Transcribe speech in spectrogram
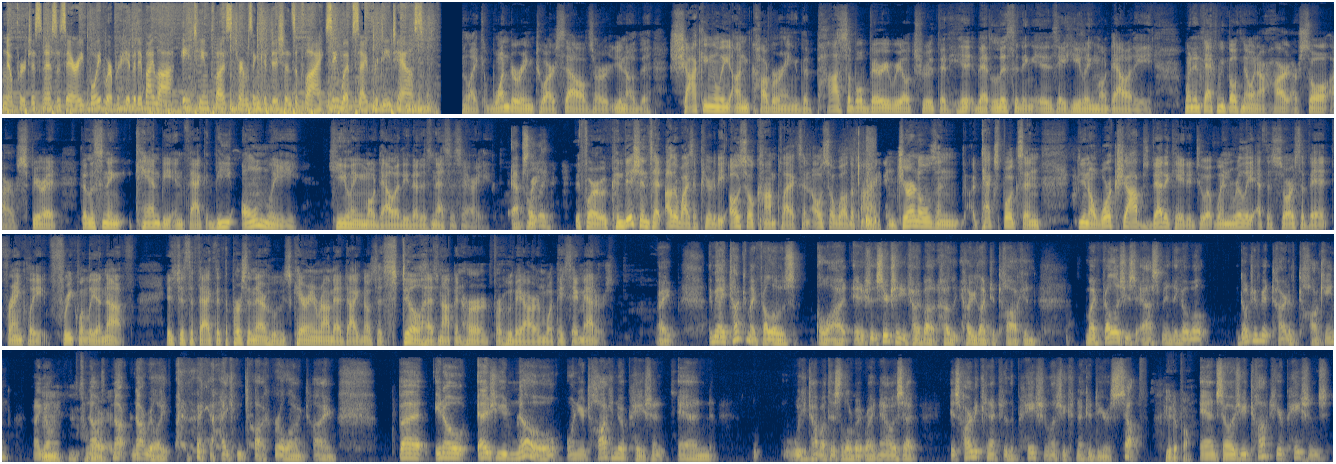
No purchase necessary. Void where prohibited by law. 18 plus terms and conditions apply. See website for details. Like wondering to ourselves, or, you know, the shockingly uncovering the possible, very real truth that, hit, that listening is a healing modality. When in fact, we both know in our heart, our soul, our spirit, that listening can be, in fact, the only healing modality that is necessary. Absolutely. For, conditions that otherwise appear to be oh so complex and oh so well defined in journals and uh, textbooks and you know workshops dedicated to it when really at the source of it frankly frequently enough is just the fact that the person there who's carrying around that diagnosis still has not been heard for who they are and what they say matters. Right. I mean i talk to my fellows a lot and it's, it's interesting you talk about how, how you like to talk and my fellows used to ask me they go well don't you ever get tired of talking i go mm, no not not really i can talk for a long time but, you know, as you know, when you're talking to a patient, and we can talk about this a little bit right now, is that it's hard to connect to the patient unless you're connected to yourself. Beautiful. And so as you talk to your patients,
